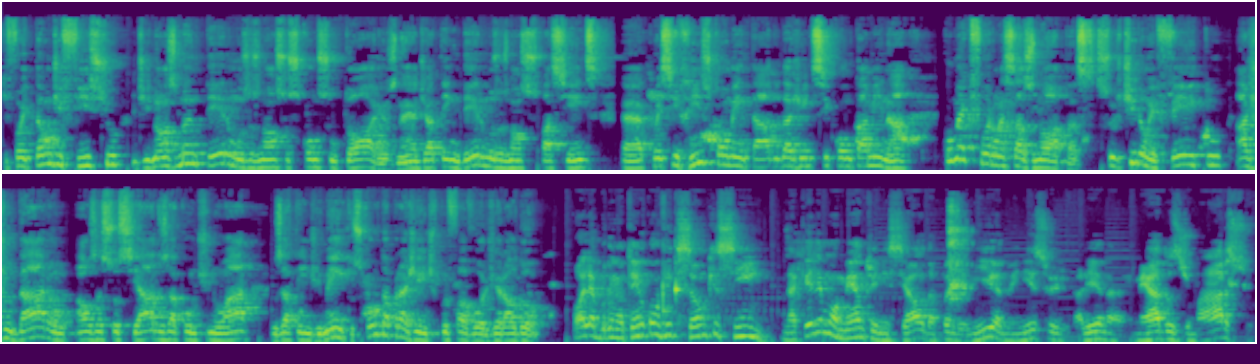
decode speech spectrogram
que foi tão difícil de nós mantermos os nossos consultórios, né, de atendermos os nossos pacientes é, com esse risco aumentado da gente se contaminar. Como é que foram essas notas? Surtiram efeito? Ajudaram aos associados a continuar os atendimentos? Conta pra gente, por favor, Geraldo. Olha, Bruno, eu tenho convicção que sim. Naquele momento inicial da pandemia, no início, ali na meados de março,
